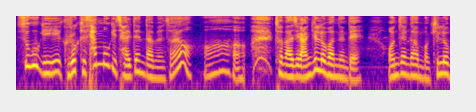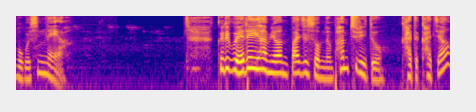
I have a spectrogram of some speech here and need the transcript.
수국이 그렇게 삽목이 잘 된다면서요? 아, 전 아직 안 길러봤는데 언젠가 한번 길러보고 싶네요. 그리고 LA 하면 빠질 수 없는 팜추리도 가득하죠?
